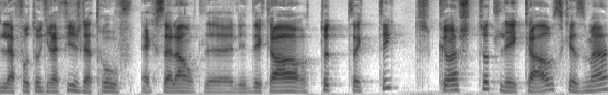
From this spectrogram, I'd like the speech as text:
la photographie, je la trouve excellente. les décors, tout, tu coches toutes les cases quasiment.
